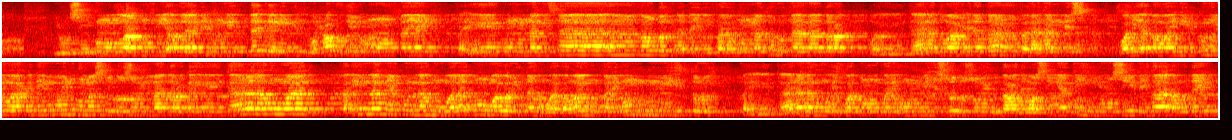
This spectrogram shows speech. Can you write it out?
يوصيكم الله في أولادكم للذكر مثل حظ الأنثيين. فإن كن نساء فوق اثنتين فلهن ثلثا ما ترك وإن كانت واحدة فلها النصف. ولأبويه لكل واحد منهما السدس مما ترك. إن كان له ولد فإن لم يكن له ولد وورثه أبواه فلأمه الثلث. فإن كان له إخوة فلأمه السدس من بعد وصية يوصي بها أو دين.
